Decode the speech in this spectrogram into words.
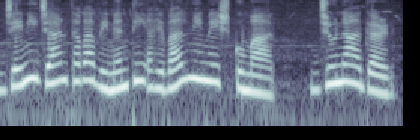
જેની જાણ થવા વિનંતી અહેવાલ નિમેશ કુમાર જૂનાગઢ.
